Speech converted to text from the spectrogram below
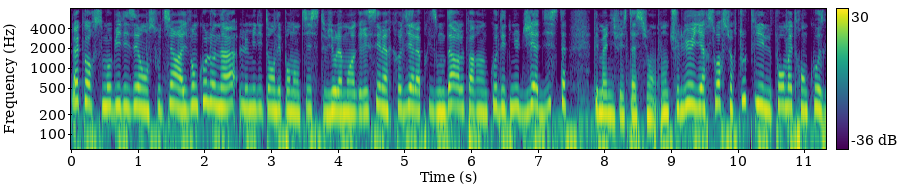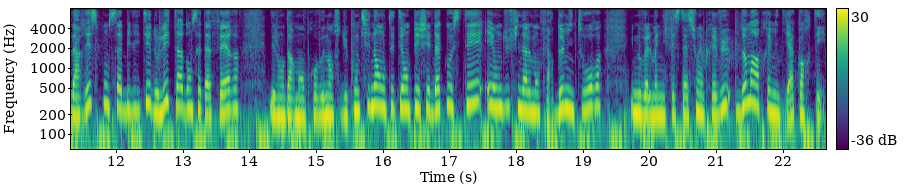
La Corse mobilisée en soutien à Ivan Colonna, le militant indépendantiste violemment agressé mercredi à la prison d'Arles par un co-détenu djihadiste. Des manifestations ont eu lieu hier soir sur toute l'île pour mettre en cause la responsabilité de l'État dans cette affaire. Des gendarmes en provenance du continent ont été empêchés d'accoster et ont dû finalement faire demi-tour. Une nouvelle manifestation est prévue demain après-midi à Corté.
